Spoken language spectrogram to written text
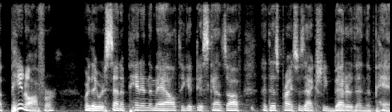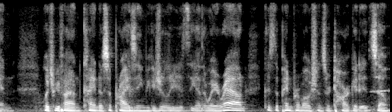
a pin offer where they were sent a pin in the mail to get discounts off that this price was actually better than the pin which we found kind of surprising because usually it's the other way around because the pin promotions are targeted so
